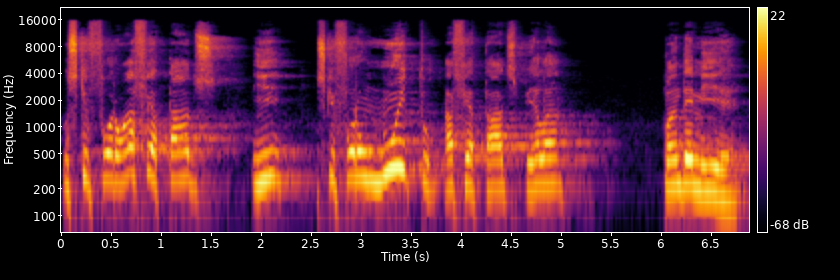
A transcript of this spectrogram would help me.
os que foram afetados e os que foram muito afetados pela pandemia.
